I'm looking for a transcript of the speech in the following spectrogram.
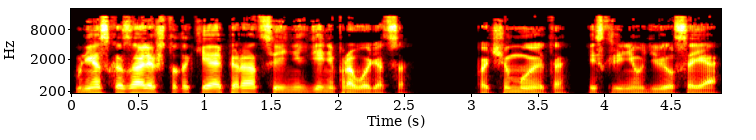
Мне сказали, что такие операции нигде не проводятся. Почему это? Искренне удивился я.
